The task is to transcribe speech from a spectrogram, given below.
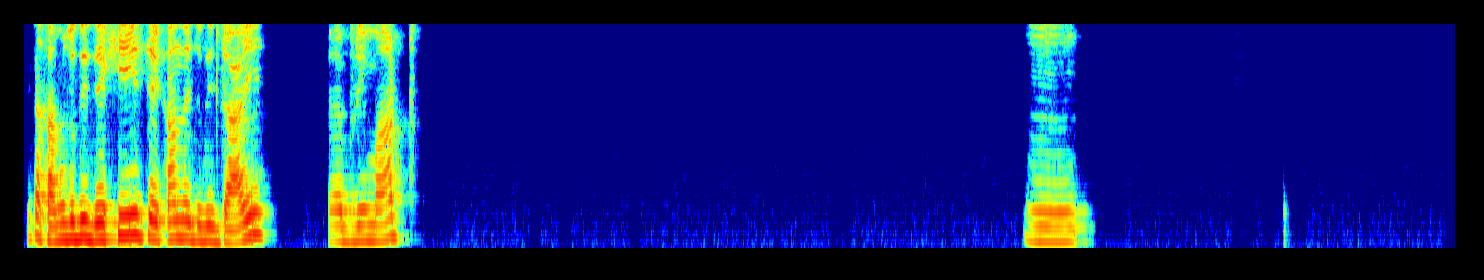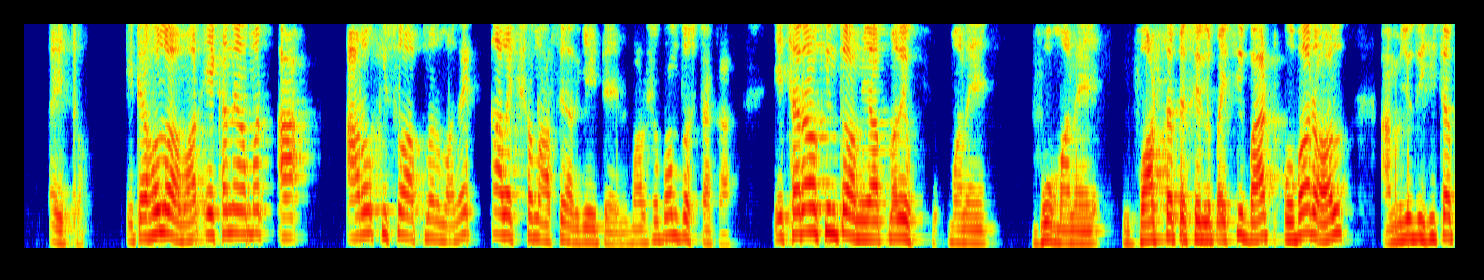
ঠিক আছে, আমি যদি দেখি যে এখানে যদি যাই এভরিমার্ট উম এই তো এটা হলো আমার, এখানে আমার আরও কিছু আপনার মানে কালেকশন আছে আর কি এই টাইপের বারোশো পঞ্চাশ টাকা। এছাড়াও কিন্তু আমি আপনার মানে মানে হোয়াটসঅ্যাপে সেল পাইছি বাট ওভারঅল আমি যদি হিসাব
